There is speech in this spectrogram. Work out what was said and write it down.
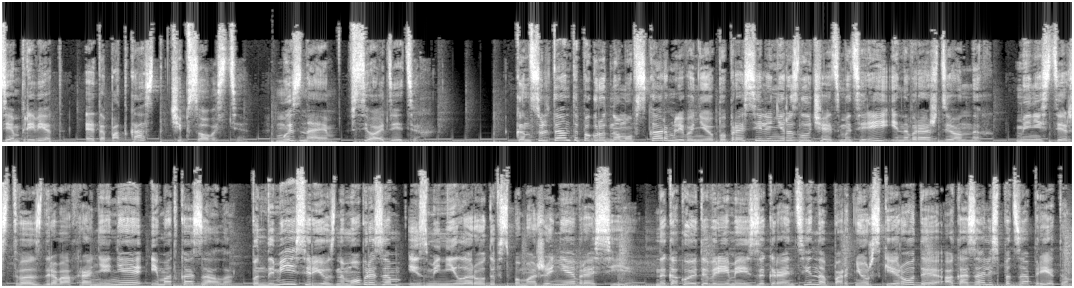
Всем привет! Это подкаст «Чипсовости». Мы знаем все о детях. Консультанты по грудному вскармливанию попросили не разлучать матерей и новорожденных. Министерство здравоохранения им отказало. Пандемия серьезным образом изменила родовспоможение в России. На какое-то время из-за карантина партнерские роды оказались под запретом.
